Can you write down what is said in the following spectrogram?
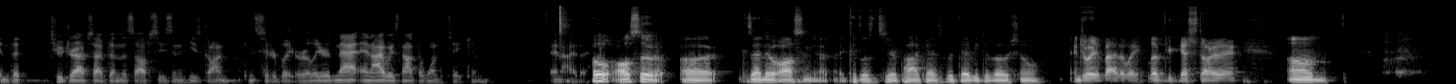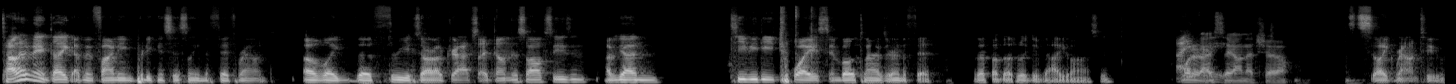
in the two drafts I've done this offseason, he's gone considerably earlier than that, and I was not the one to take him in either. Oh, also, because I know Austin I could listen to your podcast with Devy Devotional. Enjoyed it, by the way. Loved your guest star there. Um, Tyler Van Dyke, I've been finding pretty consistently in the fifth round of like the three startup drafts I've done this offseason. I've gotten TVD twice, and both times are in the fifth. I thought that was really good value, honestly. What did I say on that show? It's like round two.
